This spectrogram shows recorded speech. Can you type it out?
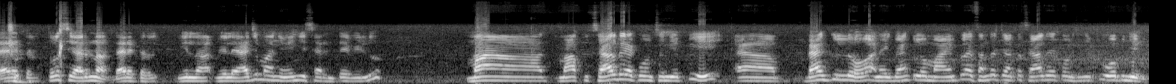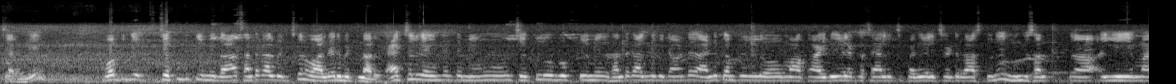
director Tulasi Aruna director వీళ్ళ వీళ్ళ యాజమాన్యం ఏం చేశారంటే వీళ్ళు మా మాకు శాలరీ అకౌంట్స్ అని చెప్పి బ్యాంకుల్లో అనేక బ్యాంకుల్లో మా ఎంప్లాయీస్ అందరి చేత శాలరీ అకౌంట్స్ అని చెప్పి ఓపెన్ చేయించారండి ఓపెన్ చేసి చెక్ బుక్ల మీద సంతకాలు పెట్టుకొని వాళ్ళ దగ్గర పెట్టినారు యాక్చువల్గా ఏంటంటే మేము చెక్కులు బుక్ల మీద సంతకాలు ఎందుకు పెట్టామంటే అన్ని కంపెనీల్లో మాకు ఐదు వేలు అట్లా శాలరీ ఇచ్చి పదివేలు ఇచ్చినట్టు రాసుకుని ముందు సంత ఈ మా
